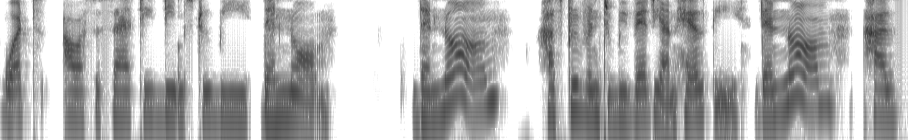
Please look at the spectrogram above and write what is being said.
what our society deems to be the norm. The norm has proven to be very unhealthy. The norm has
